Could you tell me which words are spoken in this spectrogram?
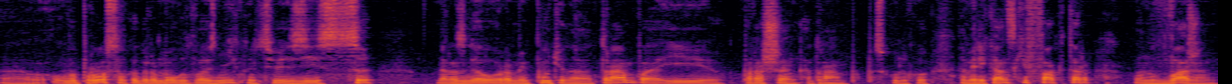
э, вопросов, которые могут возникнуть в связи с разговорами Путина Трампа и Порошенко Трампа, поскольку американский фактор, он важен,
